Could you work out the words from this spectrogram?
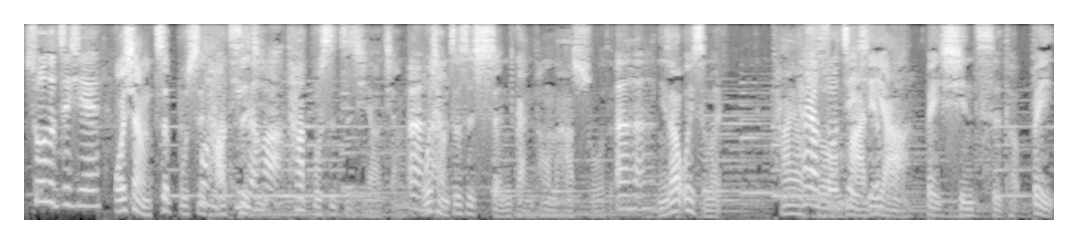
说的这些？我想这不是他自己他不是自己要讲的。嗯我想这是神感动他说的。嗯哼，你知道为什么他他要说玛利亚被心刺透，被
